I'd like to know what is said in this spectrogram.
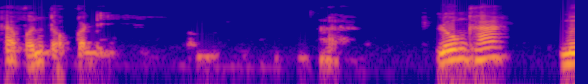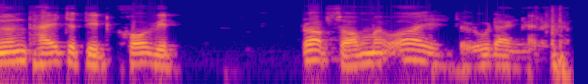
ถ้าฝนตกก็ดี ลุงคะ เมืองไทยจะติดโควิด รอบสองมาโอ้ย จะรู้ได้ไงล่ะครับ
